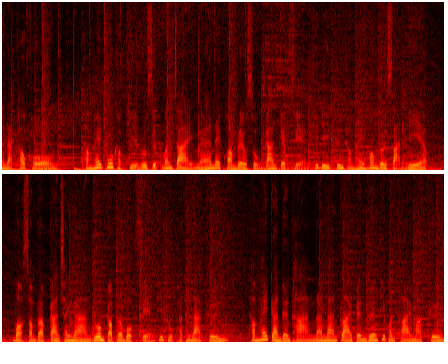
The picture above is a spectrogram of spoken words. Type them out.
ขณะเข้าโค้งทำให้ผู้ขับขี่รู้สึกมั่นใจแม้ในความเร็วสูงการเก็บเสียงที่ดีขึ้นทำให้ห้องโดยสารเงียบ เหมาะสำหรับการใช้งานร่วมกับระบบเสียงที่ถูกพัฒนาขึ้นทำให้การเดินทางนานๆกลายเป็นเรื่องที่ผ่อนคลายมากขึ้น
